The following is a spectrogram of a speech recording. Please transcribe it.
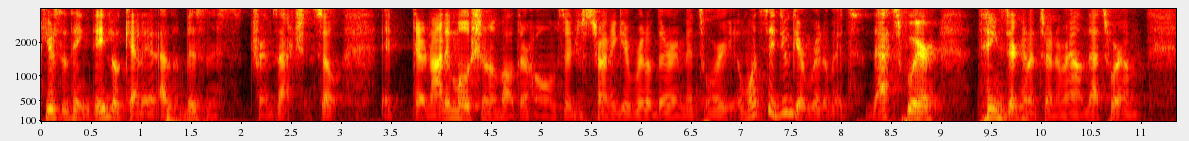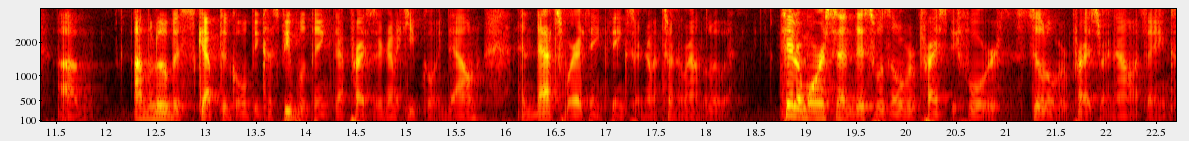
here's the thing they look at it as a business transaction. So it, they're not emotional about their homes. They're just trying to get rid of their inventory. And once they do get rid of it, that's where things are going to turn around. That's where I'm. Um, I'm a little bit skeptical because people think that prices are going to keep going down, and that's where I think things are going to turn around a little bit. Taylor Morrison, this was overpriced before, still overpriced right now, I think,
